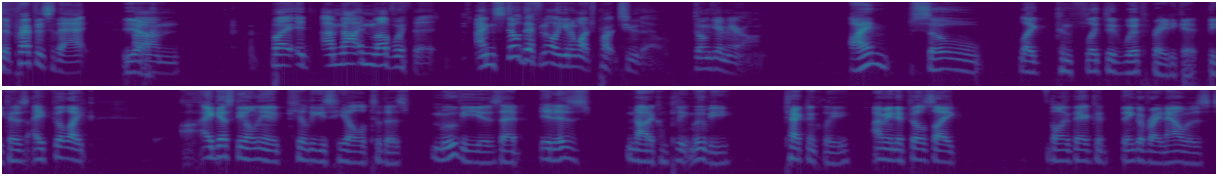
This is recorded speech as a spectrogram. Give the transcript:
to preface that. yeah. Um, but it, I'm not in love with it. I'm still definitely gonna watch part two though. Don't get me wrong. I'm so like conflicted with rating it because I feel like I guess the only Achilles heel to this movie is that it is not a complete movie technically. I mean, it feels like the only thing I could think of right now is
